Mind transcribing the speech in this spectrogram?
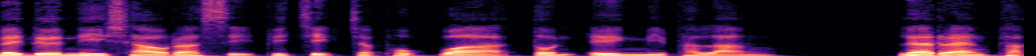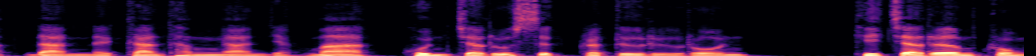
ในเดือนนี้ชาวราศีพิจิกจะพบว่าตนเองมีพลัง และแรงผลักดันในการทำงานอย่างมาก คุณจะรู้สึกกระตือรือร้น ที่จะเริ่มโครง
